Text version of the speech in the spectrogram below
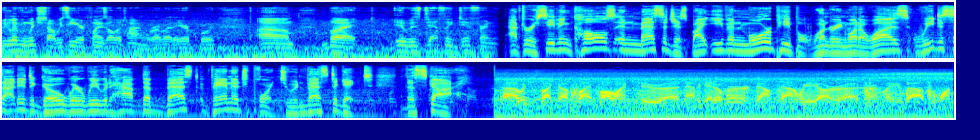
we live, in Wichita, we see airplanes all the time. We're right by the airport, um, but it was definitely different. After receiving calls and messages by even more people wondering what it was, we decided to go where we would have the best vantage point to investigate the sky. Uh, we'd just like a flight following to uh, navigate over downtown. We are uh, currently about one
